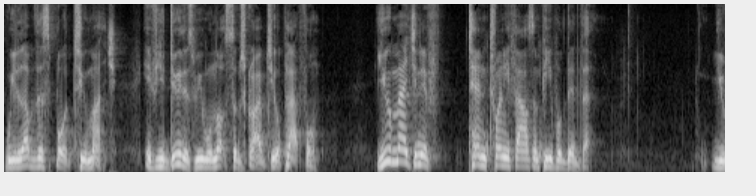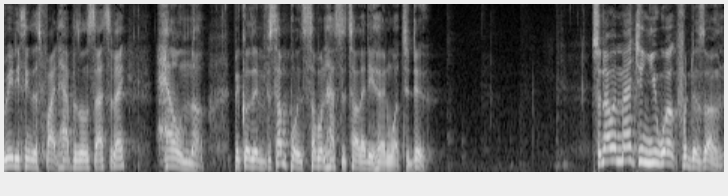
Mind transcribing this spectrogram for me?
We love the sport too much. If you do this, we will not subscribe to your platform. You imagine if 10, 20,000 people did that. You really think this fight happens on Saturday? Hell no. Because if at some point someone has to tell Eddie Hearn what to do. So now imagine you work for DAZN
